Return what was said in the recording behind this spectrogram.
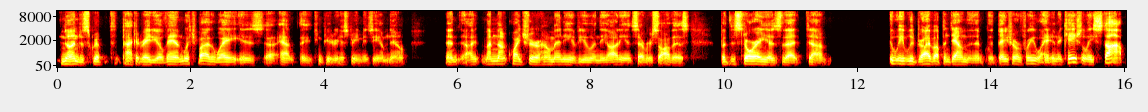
nondescript packet radio van, which, by the way, is uh, at the Computer History Museum now. And I, am not quite sure how many of you in the audience ever saw this, but the story is that um, we would drive up and down the, the Bayshore Freeway and occasionally stop.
